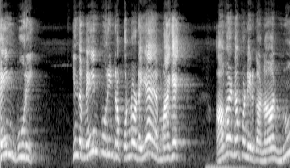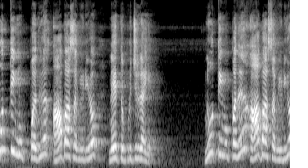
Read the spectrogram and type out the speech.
மெயின் பூரி. இந்த மெயின் பூரின்ற பொண்ணுடைய மகே அவன் என்ன பண்ணியிருக்கான்னா நூத்தி முப்பது ஆபாச வீடியோ நேத்து பிடிச்சிருக்காங்க. நூற்றி முப்பது ஆபாச வீடியோ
